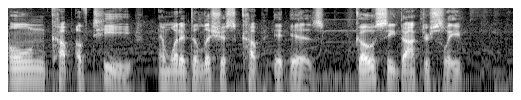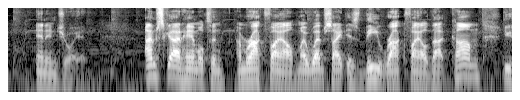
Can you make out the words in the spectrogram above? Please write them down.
own cup of tea, and what a delicious cup it is. Go see Doctor Sleep and enjoy it. I'm Scott Hamilton. I'm Rockfile. My website is therockfile.com. You,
